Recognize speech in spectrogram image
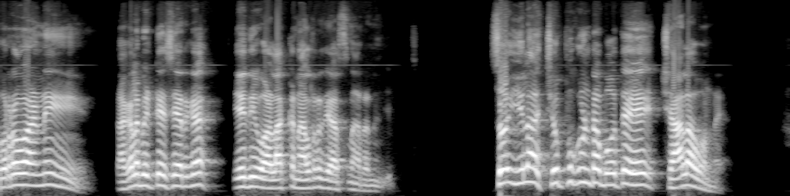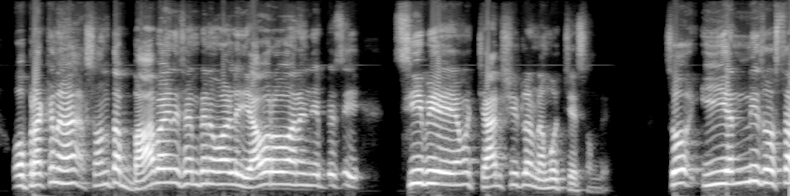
కుర్రవాడిని తగలబెట్టేశారుగా? ఏది వాళ్ళ అక్క నలర చేస్తున్నారని చెప్పి సో ఇలా చెప్పుకుంటా పోతే చాలా ఉన్నాయి. ఓ ప్రక్కన సొంత బాబాయిని చంపిన వాళ్ళు ఎవరు అని చెప్పేసి సిబిఐ ఏమో ఛార్జ్షీట్లో నమోదు చేసింది. సో ఇవన్నీ చూస్తూ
